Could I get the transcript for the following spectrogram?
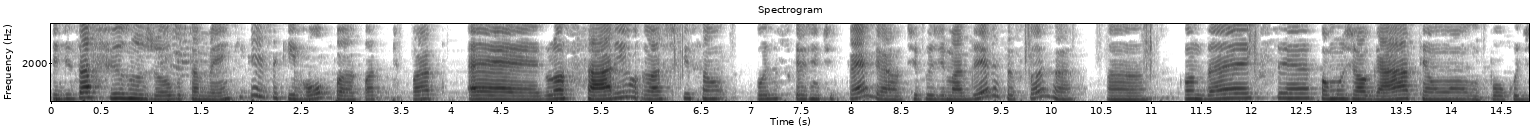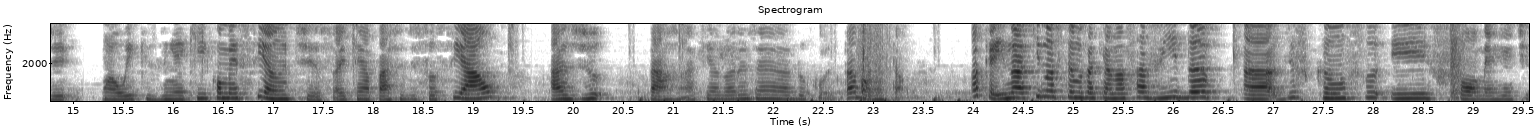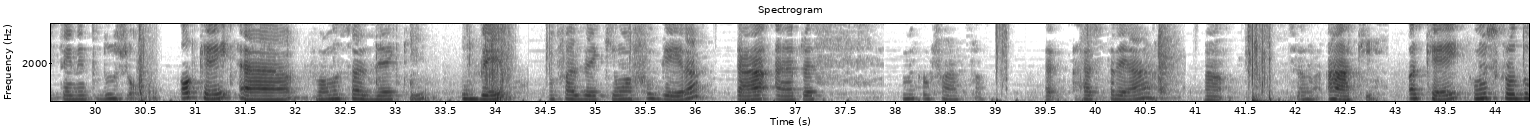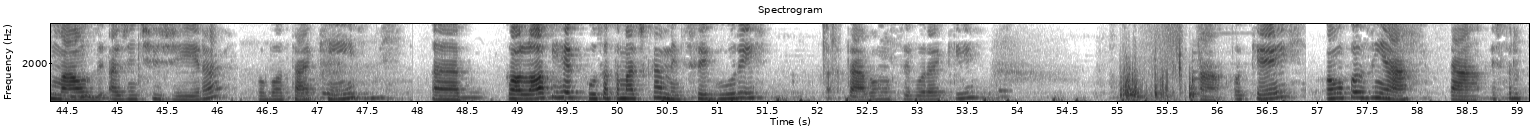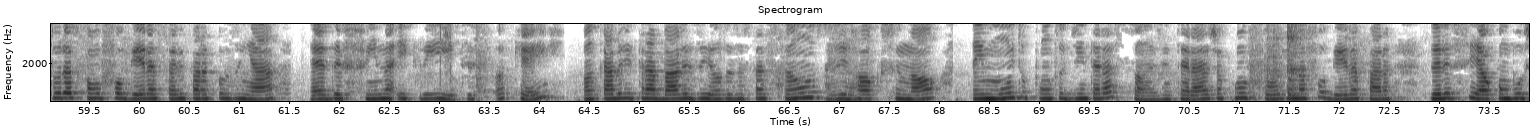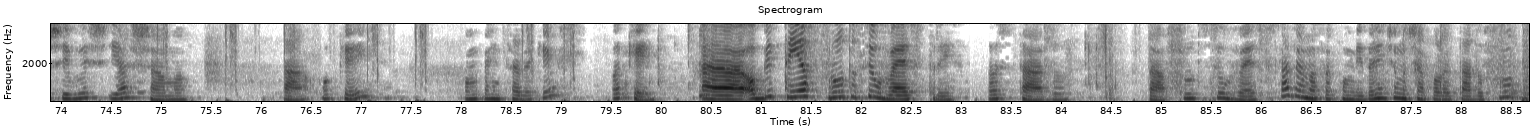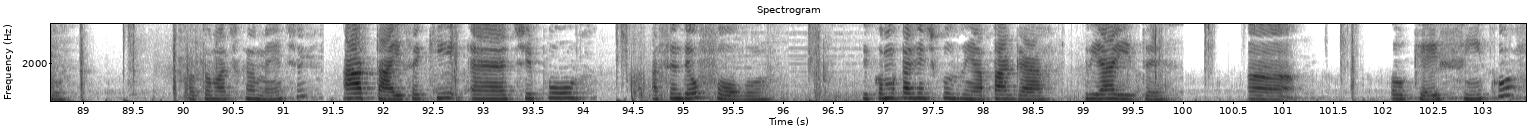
Tem desafios no jogo também. O que, que é isso aqui? Roupa 4 4. É, glossário, eu acho que são coisas que a gente pega, tipos de madeira, essas coisas. Ah, Condex, como jogar, tem um, um pouco de uma wikizinha aqui. Comerciantes, aí tem a parte de social. Aju tá, aqui agora já é do coisa. Tá bom, então. Ok, aqui nós temos aqui a nossa vida, uh, descanso e fome a gente tem dentro do jogo. Ok, uh, vamos fazer aqui o B. Vou fazer aqui uma fogueira, tá? É, pra... Como é que eu faço? É, rastrear? Não. Ah, aqui. Ok, com o scroll do mouse a gente gira. Vou botar aqui. Uh, coloque recurso automaticamente. Segure. Tá, vamos segurar aqui. Ah, ok. Como cozinhar? Tá. Estruturas como fogueira serve para cozinhar. Redefina e crie itens. Ok. Bancada de trabalhos e outras estações de Roxinol tem muito ponto de interações. Interaja com o fogo na fogueira para gerenciar o combustível e a chama. Tá, ok. Como que a gente sai daqui? Ok. Uh, obtenha fruto silvestre tostado. Tá, fruto silvestre. Cadê a nossa comida? A gente não tinha coletado fruto? Automaticamente. Ah, tá. Isso aqui é tipo acender o fogo. E como que a gente cozinha? Apagar. Criar item. Ah, ok, cinco.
